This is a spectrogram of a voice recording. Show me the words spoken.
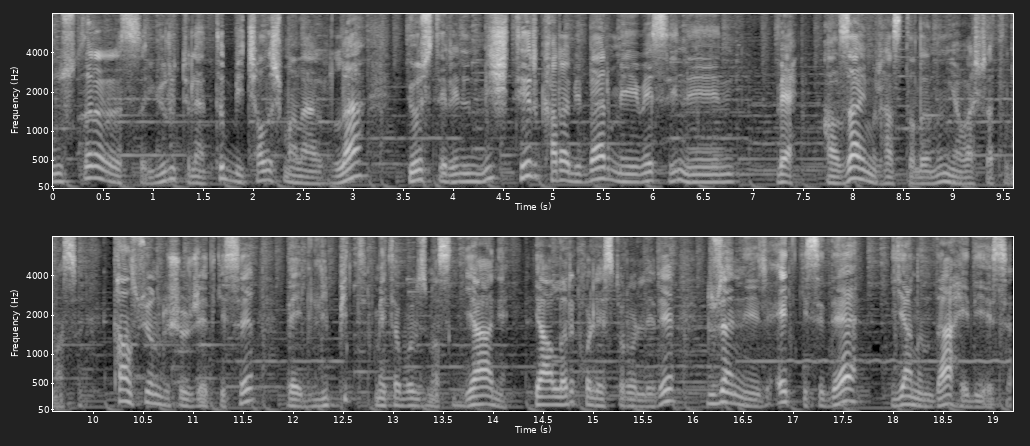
uluslararası yürütülen tıbbi çalışmalarla gösterilmiştir karabiber meyvesinin ve Alzheimer hastalığının yavaşlatılması tansiyon düşürücü etkisi ve lipid metabolizmasını yani yağları kolesterolleri düzenleyici etkisi de yanında hediyesi.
